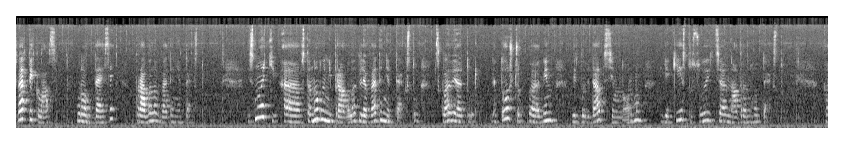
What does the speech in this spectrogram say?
Четвертий клас, урок 10. Правила введення тексту. Існують е, встановлені правила для введення тексту з клавіатури, для того, щоб е, він відповідав всім нормам, які стосуються набраного тексту. Е,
